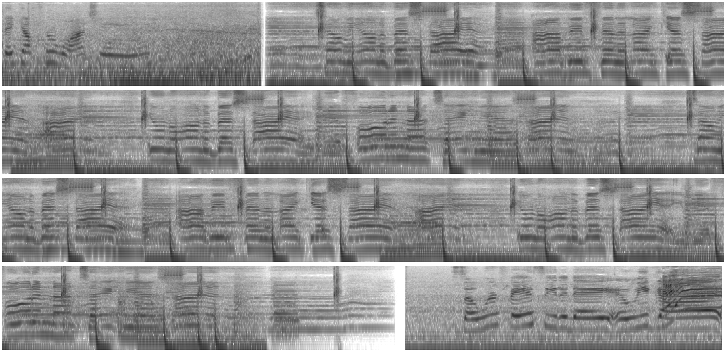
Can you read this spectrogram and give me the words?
thank y'all for watching. Tell me the best diet. I be feeling like yes I am. I am. You know the best diet. Be a fool to not take me yes I am. I am. You know I'm the best diet. You be a fool to not take me as I am. So we're fancy today and we got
